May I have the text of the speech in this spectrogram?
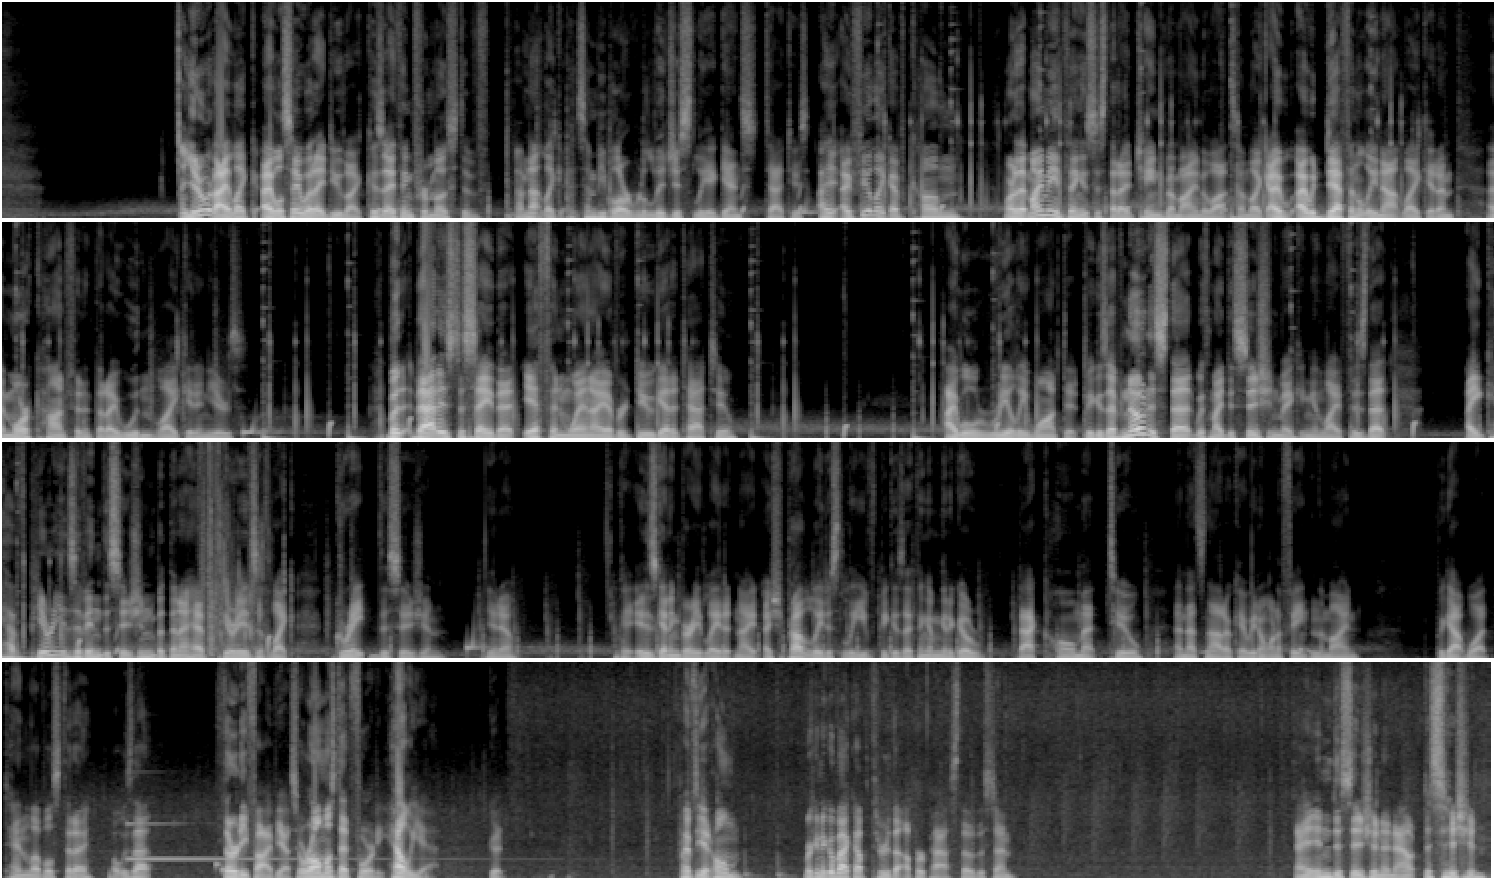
And You know what I like? I will say what I do like, because I think for most of. I'm not like. Some people are religiously against tattoos. I, I feel like I've come. Or that my main thing is just that I change my mind a lot. So I'm like, I, I would definitely not like it. I'm I'm more confident that I wouldn't like it in years. But that is to say that if and when I ever do get a tattoo, I will really want it because I've noticed that with my decision making in life is that I have periods of indecision, but then I have periods of like great decision, you know? Okay, it is getting very late at night. I should probably just leave because I think I'm going to go back home at 2, and that's not okay. We don't want to faint in the mine. We got what? 10 levels today? What was that? 35, yeah. So we're almost at 40. Hell yeah. Good. We have to get home. We're going to go back up through the upper pass, though, this time. And indecision and out decision.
